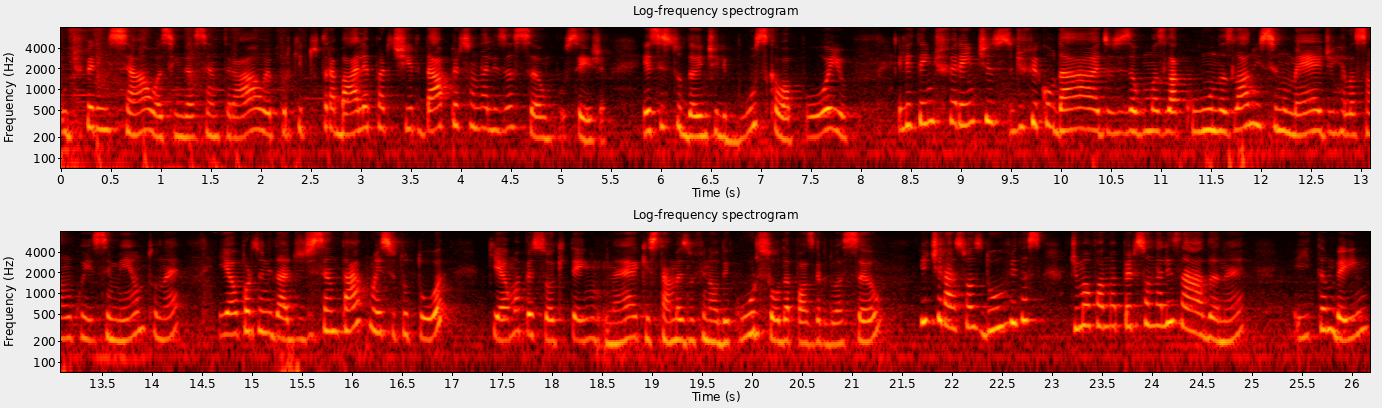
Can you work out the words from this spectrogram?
O diferencial assim da central é porque tu trabalha a partir da personalização, ou seja, esse estudante ele busca o apoio, ele tem diferentes dificuldades, às vezes algumas lacunas lá no ensino médio em relação ao conhecimento, né? E a oportunidade de sentar com esse tutor, que é uma pessoa que tem, né, que está mais no final de curso ou da pós-graduação, e tirar suas dúvidas de uma forma personalizada, né? E também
